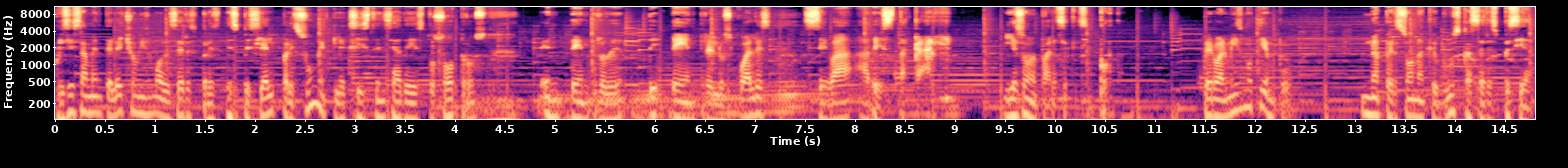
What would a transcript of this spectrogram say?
precisamente el hecho mismo de ser especial presume la existencia de estos otros dentro de, entre los cuales se va a destacar. Y eso me parece que es importante. Pero al mismo tiempo, una persona que busca ser especial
